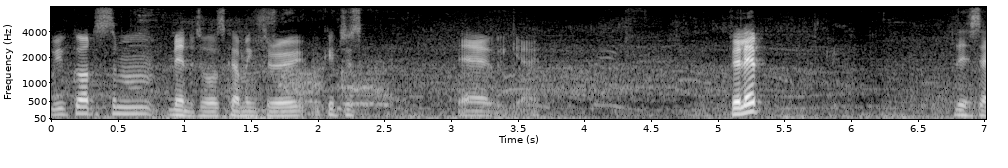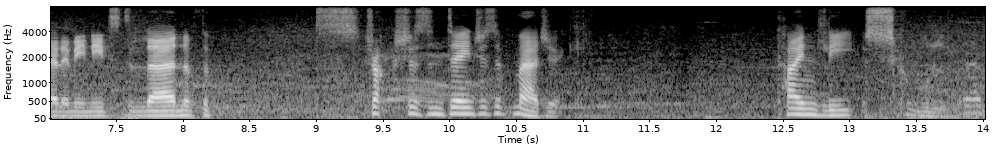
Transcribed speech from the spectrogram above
We've got some Minotaurs coming through. We could just... There we go. Philip? This enemy needs to learn of the structures and dangers of magic. Kindly school them.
